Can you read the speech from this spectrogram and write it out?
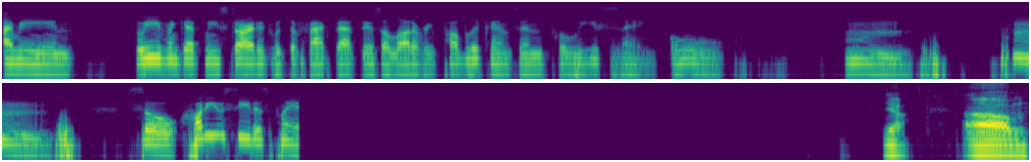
I mean, don't even get me started with the fact that there's a lot of Republicans in policing. Oh, hmm, hmm. So, how do you see this playing? yeah um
